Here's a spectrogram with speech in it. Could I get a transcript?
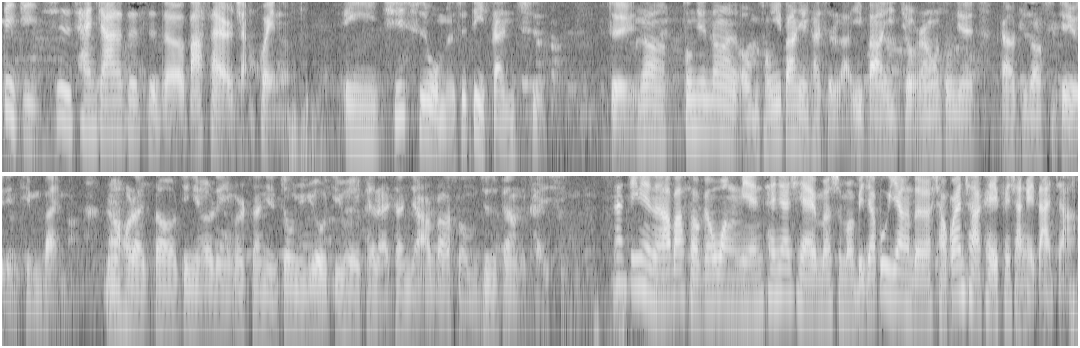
第几次参加这次的巴塞尔展会呢？嗯，其实我们是第三次。对，那中间当然我们从一八年开始来，一八一九，然后中间大家知道世界有点停摆嘛，然后后来到今年二零二三年，终于又有机会可以来参加阿巴索我们就是非常的开心。那今年的阿巴索跟往年参加起来有没有什么比较不一样的小观察可以分享给大家？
